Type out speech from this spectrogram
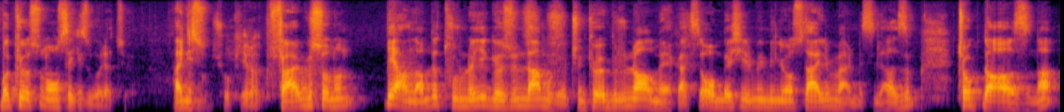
Bakıyorsun 18 gol atıyor. Hani Çok iyi rakam. Ferguson'un bir anlamda turnayı gözünden vuruyor. Çünkü öbürünü almaya kalksa 15-20 milyon sterlin vermesi lazım. Çok daha ağzına,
